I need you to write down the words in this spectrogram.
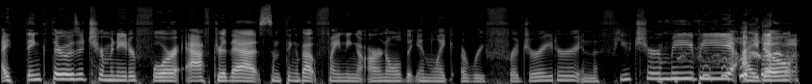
I think there was a Terminator 4 after that, something about finding Arnold in like a refrigerator in the future, maybe. I don't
